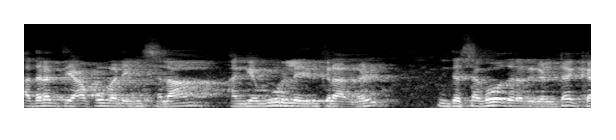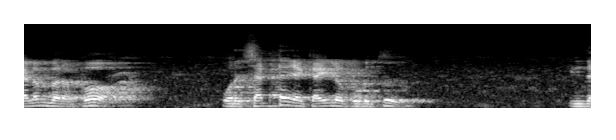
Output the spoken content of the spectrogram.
ஹதரத் யாக்கூப் அலி இஸ்லாம் அங்கே ஊரில் இருக்கிறார்கள். இந்த சகோதரர்கள்ட்ட கிளம்புறப்போ ஒரு சட்டையை கையில் கொடுத்து இந்த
